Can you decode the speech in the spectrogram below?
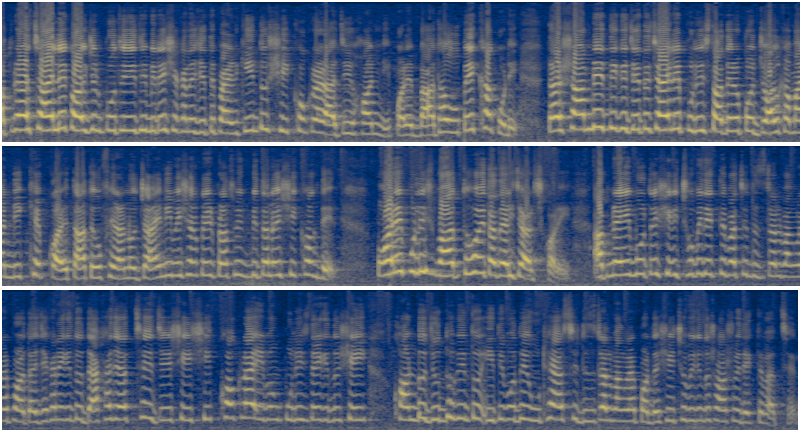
আপনারা চাইলে কয়েকজন প্রতিনিধি মিলে সেখানে যেতে পারেন, কিন্তু শিক্ষকরা রাজি হননি। পরে বাধা উপেক্ষা করে তার সামনের দিকে যেতে চাইলে পুলিশ তাদের উপর জল কামান নিক্ষেপ করে। তাতেও ফেরানো যায়নি বেসরকারি প্রাথমিক বিদ্যালয়ের শিক্ষকদের। পরে পুলিশ বাধ্য হয়ে তাদের রিচার্জ করে। আপনারা এই মুহূর্তে সেই ছবি দেখতে পাচ্ছেন। ডিজিটাল বাংলার পর্দায়, যেখানে কিন্তু দেখা যাচ্ছে যে সেই শিক্ষকরা এবং পুলিশদের কিন্তু সেই খণ্ড যুদ্ধ কিন্তু ইতিমধ্যে উঠে আসছে ডিজিটাল বাংলার পর্দায়। সেই ছবি কিন্তু সরাসরি দেখতে পাচ্ছেন।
